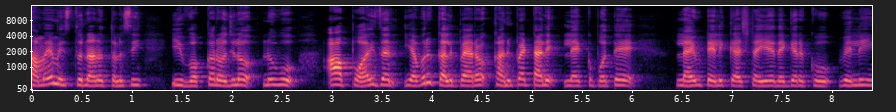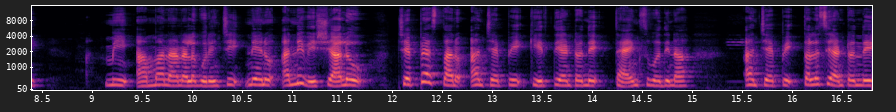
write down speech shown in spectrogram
సమయం ఇస్తున్నాను తులసి. ఈ ఒక్క రోజులో నువ్వు ఆ పాయిజన్ ఎవరు కలిపారో కనిపెట్టాలి. లేకపోతే లైవ్ టెలికాస్ట్ అయ్యే దగ్గరకు వెళ్ళి మీ అమ్మ నాన్నల గురించి నేను అన్ని విషయాలు చెప్పేస్తాను అని చెప్పి కీర్తి అంటుంది. థ్యాంక్స్ వదిన అని చెప్పి తులసి అంటుంది.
